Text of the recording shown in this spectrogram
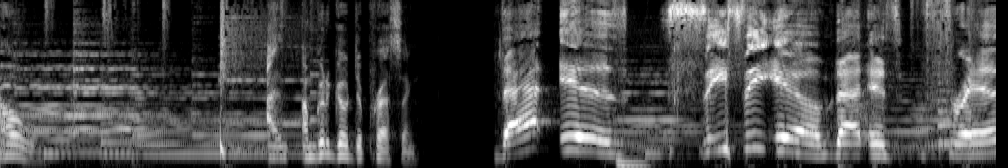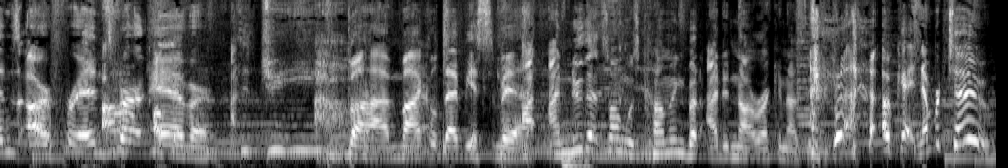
Oh. I, I'm going to go depressing. That is CCM. That is Friends Are Friends Oh, Forever by Michael W. Smith. I, I knew that song was coming, but I did not recognize the intro. okay, number two.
